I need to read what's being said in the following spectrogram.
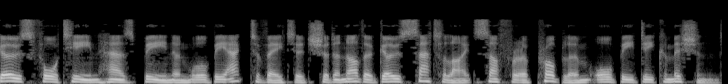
GOES-14 has been and will be activated should another GOES satellite suffer a problem or be decommissioned.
